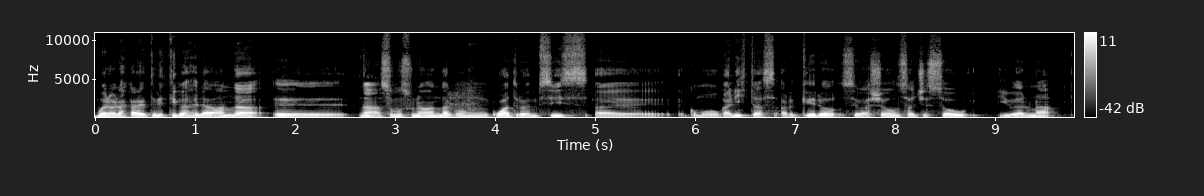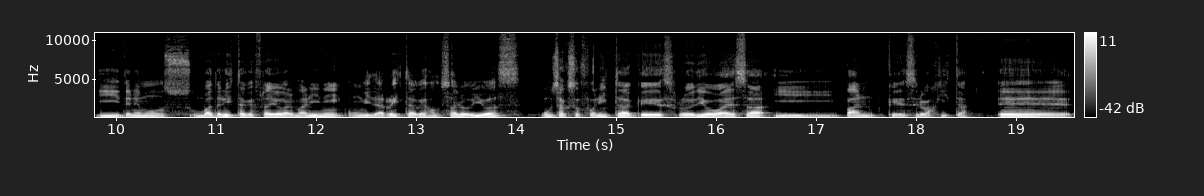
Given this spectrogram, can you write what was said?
Bueno, las características de la banda, eh, nada, somos una banda con cuatro MCs eh, como vocalistas, Arquero, Seba Jones, HSO y Berna, y tenemos un baterista que es Flavio Galmarini, un guitarrista que es Gonzalo Vivas, un saxofonista que es Rodrigo Baeza y Pan que es el bajista. Eh,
